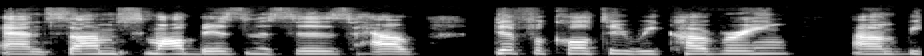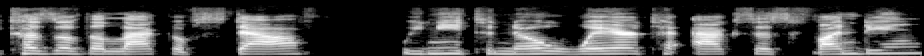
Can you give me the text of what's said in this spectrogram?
and some small businesses have difficulty recovering um, because of the lack of staff. We need to know where to access funding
